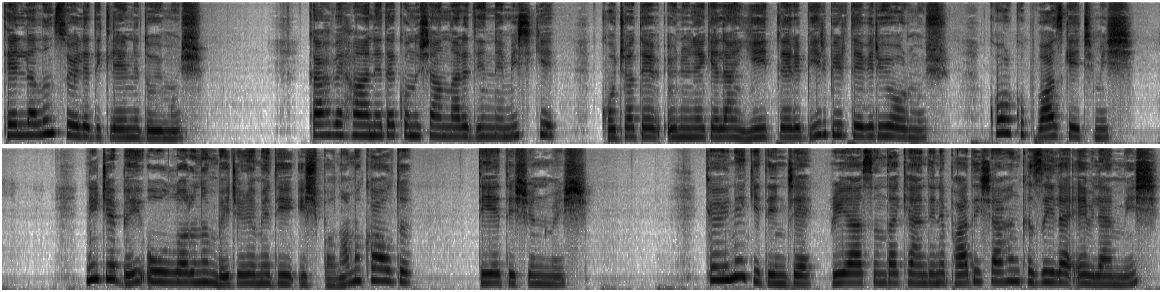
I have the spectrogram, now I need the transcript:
Tellal'ın söylediklerini duymuş. Kahvehanede konuşanları dinlemiş ki koca dev önüne gelen yiğitleri bir bir deviriyormuş korkup vazgeçmiş. Nice bey oğullarının beceremediği iş bana mı kaldı diye düşünmüş. Köyüne gidince rüyasında kendini padişahın kızıyla evlenmiş,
